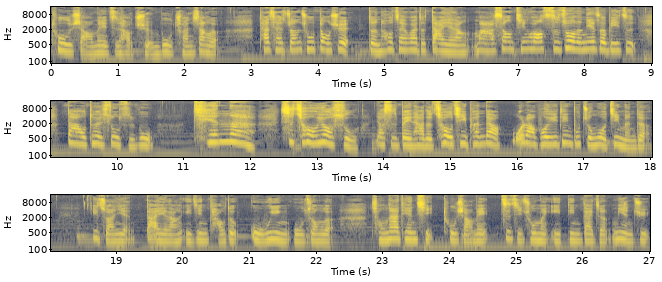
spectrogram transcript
兔小妹只好全部穿上了。她才钻出洞穴，等候在外的大野狼马上惊慌失措的捏着鼻子，倒退数十步。天哪，是臭鼬鼠！要是被它的臭气喷到，我老婆一定不准我进门的。一转眼，大野狼已经逃得无影无踪了。从那天起，兔小妹自己出门一定戴着面具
